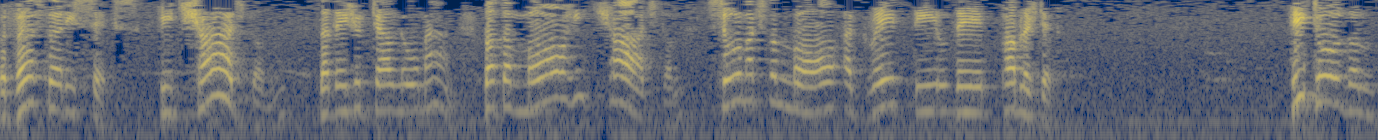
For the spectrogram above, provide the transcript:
But verse 36, he charged them that they should tell no man. But the more he charged them, so much the more a great deal they published it. He told them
